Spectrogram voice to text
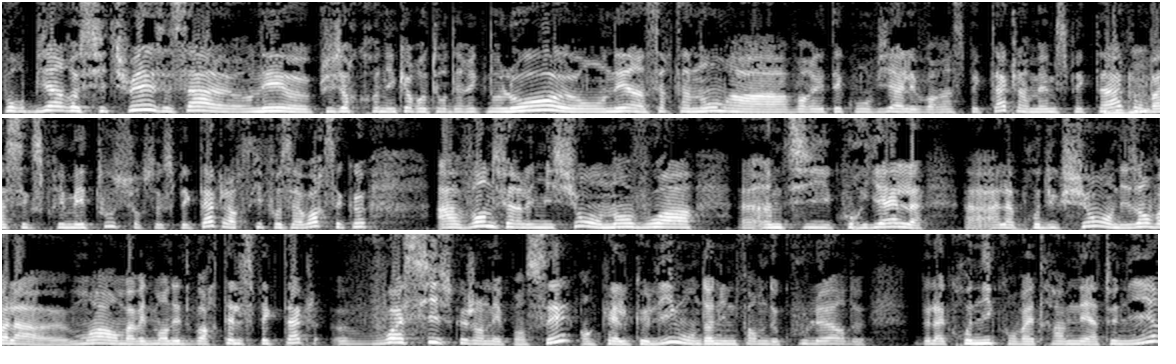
pour bien resituer, c'est ça. euh, On est euh, plusieurs chroniqueurs autour d'Éric Nolot. euh, on est un certain nombre à avoir été conviés à aller voir un spectacle, un même spectacle. Mhm. On va s'exprimer tous sur ce spectacle. Alors, ce qu'il faut savoir, c'est que avant de faire l'émission, on envoie euh, un petit courriel à, à la production en disant voilà, euh, moi, on m'avait demandé de voir tel spectacle. euh, Voici ce que j'en ai pensé en quelques lignes. On donne une forme de couleur de de la chronique qu'on va être amené à tenir.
